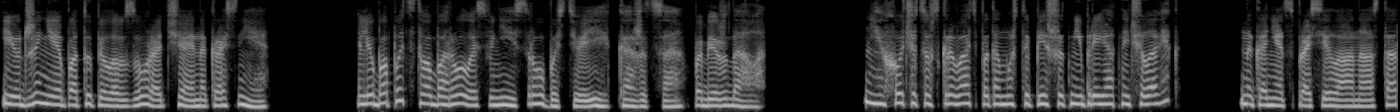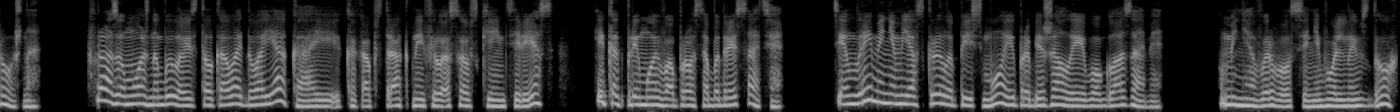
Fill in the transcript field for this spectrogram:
Юджиния потупила взор отчаянно краснее. Любопытство боролось в ней с робостью и, кажется, побеждало. «Не хочется вскрывать, потому что пишет неприятный человек?» Наконец спросила она осторожно. Фразу можно было истолковать двояко, и как абстрактный философский интерес, и как прямой вопрос об адресате. Тем временем я вскрыла письмо и пробежала его глазами. У меня вырвался невольный вздох,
